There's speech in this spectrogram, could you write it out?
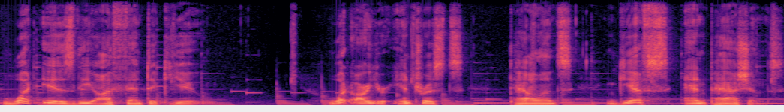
What is the authentic you? What are your interests, talents, gifts, and passions?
